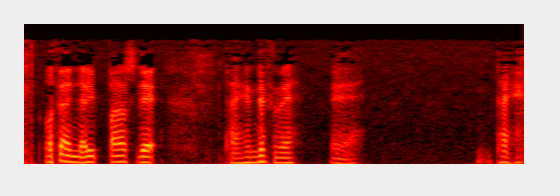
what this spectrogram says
お世話になりっぱなしで、大変ですね。ええ大変、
